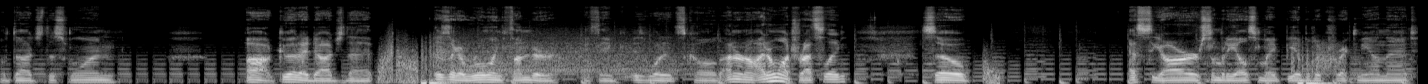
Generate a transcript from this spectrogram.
I'll dodge this one. Oh, good, I dodged that. There's like a Rolling Thunder, I think, is what it's called. I don't know. I don't watch wrestling, so SCR or somebody else might be able to correct me on that.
